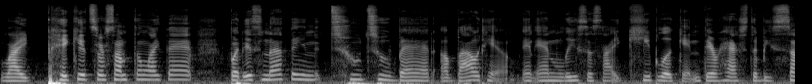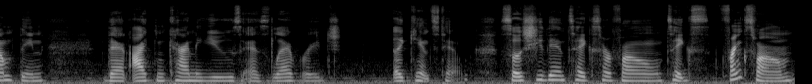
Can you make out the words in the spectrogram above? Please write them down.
like pickets or something like that. But it's nothing too too bad about him. And Annalisa's like, keep looking. There has to be something that I can kind of use as leverage against him. So she then takes her phone, takes Frank's phone,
